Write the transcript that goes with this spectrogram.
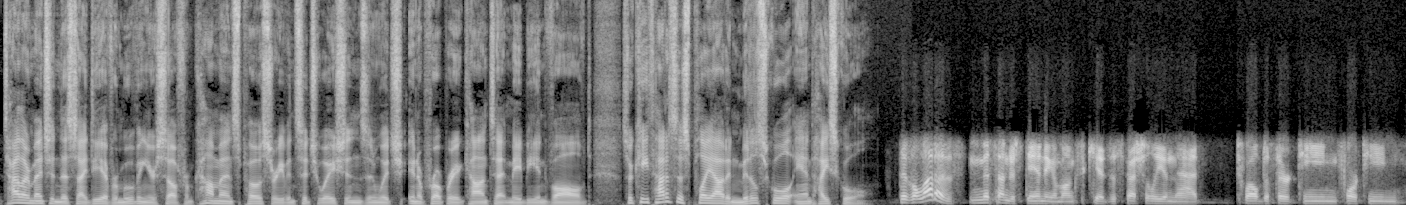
Tyler mentioned this idea of removing yourself from comments, posts, or even situations in which inappropriate content may be involved. So, Keith, how does this play out in middle school and high school? There's a lot of misunderstanding amongst kids, especially in that 12 to 13, 14,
